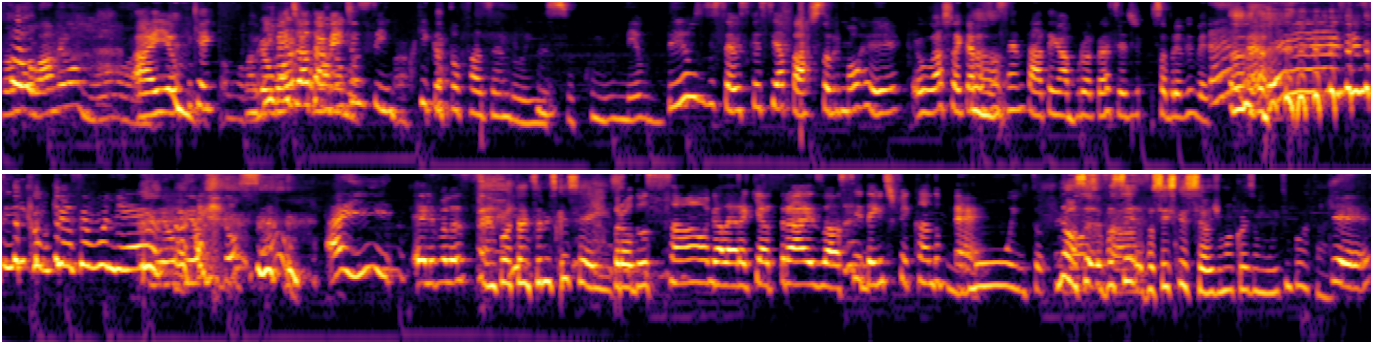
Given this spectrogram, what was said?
Vamos lá, meu amor. Aí eu fiquei lá, amor, imediatamente vamos lá, assim, por que, que eu tô fazendo isso? Meu Deus do céu, eu esqueci a parte sobre morrer. Eu achei que era Aham. só sentar, tem a burocracia de sobreviver. É, eu esqueci como que ia ser mulher. Meu Deus do céu. Aí ele falou É assim. importante você não esquecer isso. Produção, a galera aqui atrás, ó, se identificando É. muito. Não, Nossa, você, tá. você, você esqueceu de uma coisa muito importante. Que?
